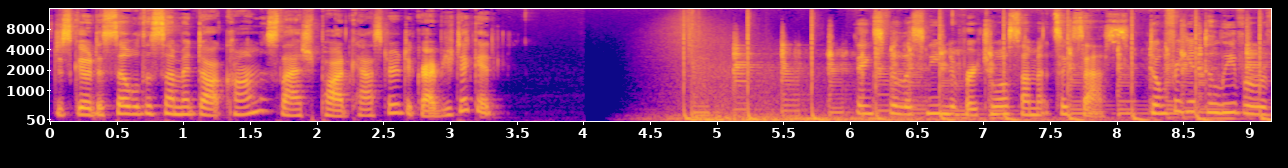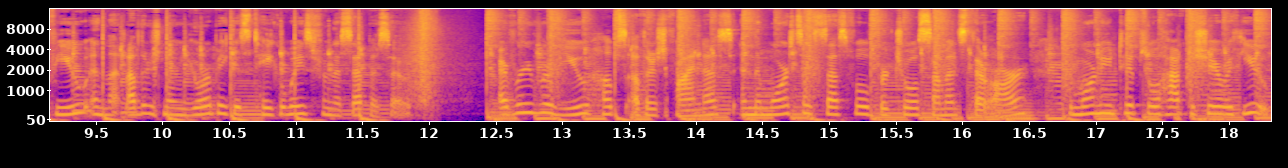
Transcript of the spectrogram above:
Just go to sellwiththesummit.com slash podcaster to grab your ticket. Thanks for listening to Virtual Summit Success. Don't forget to leave a review and let others know your biggest takeaways from this episode. Every review helps others find us, and the more successful virtual summits there are, the more new tips we'll have to share with you.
